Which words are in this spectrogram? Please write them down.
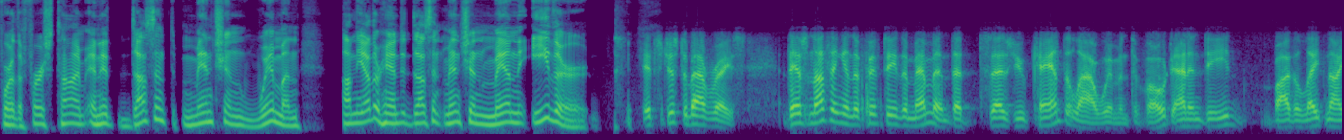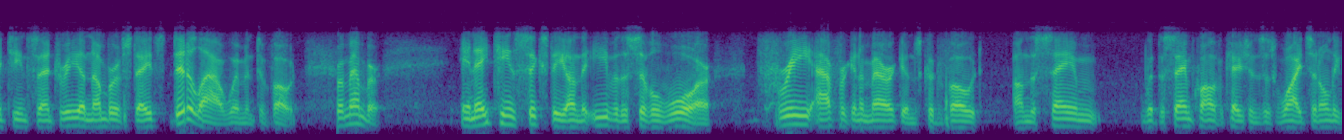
for the first time, and it doesn't mention women. On the other hand, it doesn't mention men either. It's just about race. There's nothing in the 15th Amendment that says you can't allow women to vote, and indeed, by the late 19th century, a number of states did allow women to vote. Remember, in 1860, on the eve of the Civil War, free African Americans could vote on the same with the same qualifications as whites in only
